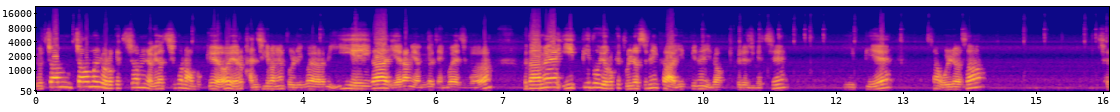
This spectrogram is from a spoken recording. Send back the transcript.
요 점, 점을 이렇게 점 여기다 찍어 넣어 볼게요. 얘를 반시계 방향 돌린 거야. 그러면 EA가 얘랑 연결된 거야, 지금. 그 다음에 EB도 이렇게 돌렸으니까 EB는 이렇게 그려지겠지. EB에 자 올려서 Z,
